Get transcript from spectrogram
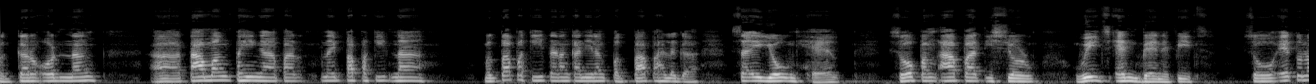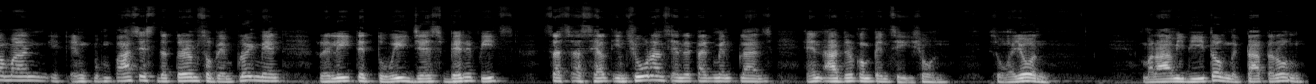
magkaroon ng ah, tamang pahinga para na ipapakita na magpapakita ng kanilang pagpapahalaga sa iyong health. So, pang-apat is your wage and benefits. So, ito naman, it encompasses the terms of employment related to wages, benefits, such as health insurance and retirement plans and other compensation. So, ngayon, marami dito ang nagtatanong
